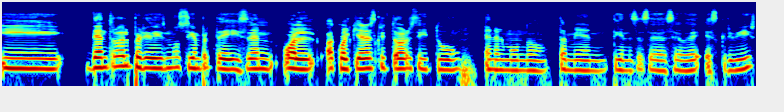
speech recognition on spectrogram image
y dentro del periodismo siempre te dicen, o a cualquier escritor, si tú en el mundo también tienes ese deseo de escribir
